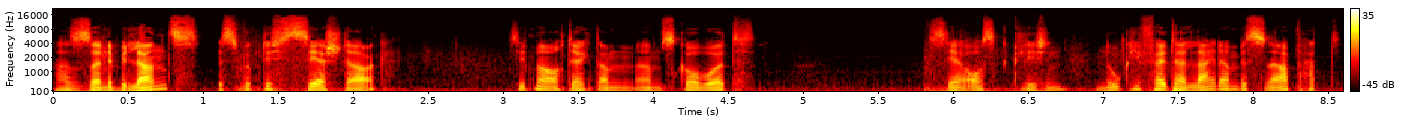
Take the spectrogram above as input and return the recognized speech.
Also seine Bilanz ist wirklich sehr stark. Sieht man auch direkt am, am Scoreboard. Sehr ausgeglichen. Nuki fällt da leider ein bisschen ab, hat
